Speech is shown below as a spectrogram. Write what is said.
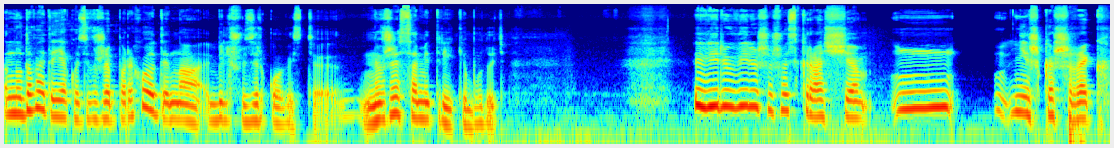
Ну, давайте якось вже переходити на більшу зірковість. Невже самі трійки будуть? Вірю, вірю, що щось краще, ніж кашрек.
